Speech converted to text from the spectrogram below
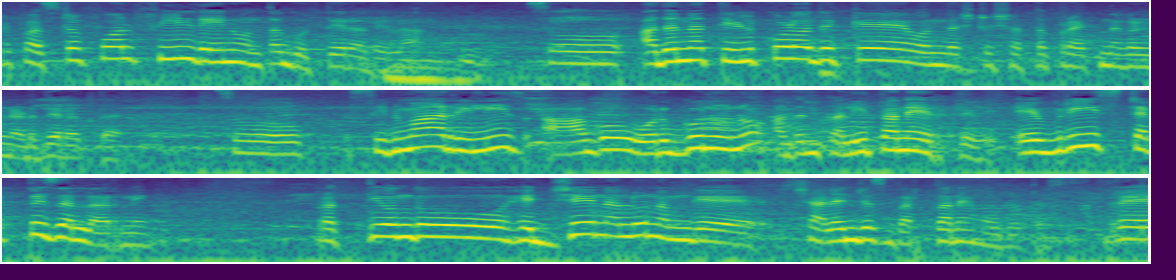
sir first of all field ಏನು ಅಂತ ಗೊತ್ತಿರೋದಿಲ್ಲ. ಸೊ ಅದನ್ನು ತಿಳ್ಕೊಳ್ಳೋದಕ್ಕೆ ಒಂದಷ್ಟು ಶತಪ್ರಯತ್ನಗಳು ನಡೆದಿರುತ್ತೆ. ಸೊ ಸಿನಿಮಾ ರಿಲೀಸ್ ಆಗೋವರೆಗೂ ಅದನ್ನು ಕಲಿತಾನೇ ಇರ್ತೀವಿ. Every step is a learning ಪ್ರತಿಯೊಂದು ಹೆಜ್ಜೆನಲ್ಲೂ ನಮಗೆ ಚಾಲೆಂಜಸ್ ಬರ್ತಾನೆ ಹೋಗುತ್ತೆ. ಅಂದರೆ,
